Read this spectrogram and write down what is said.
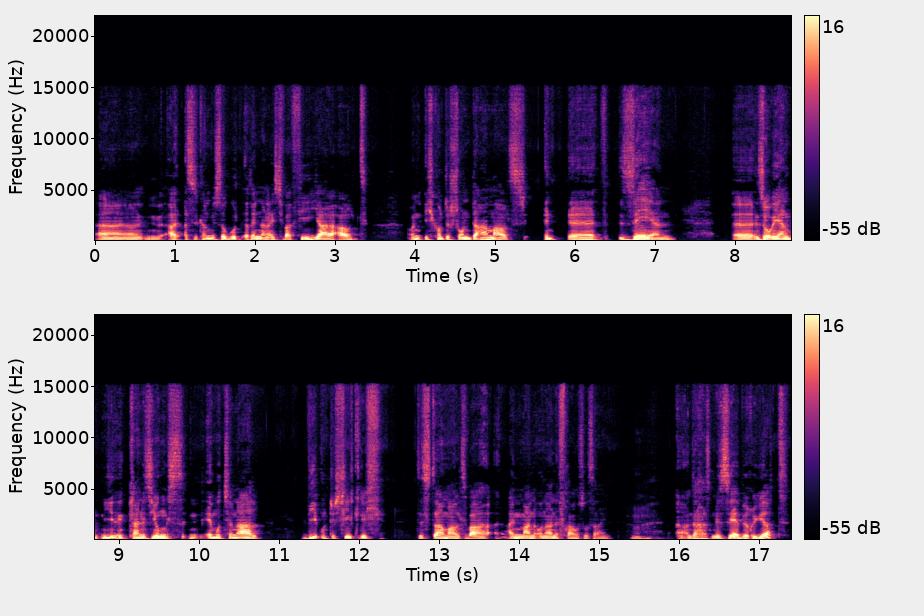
Äh, also ich kann mich so gut erinnern, ich war vier Jahre alt und ich konnte schon damals äh, sehen, äh, so wie ein kleines Jungs, emotional, wie unterschiedlich das damals war, ein Mann und eine Frau zu sein. Mhm. Und das hat mich sehr berührt.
